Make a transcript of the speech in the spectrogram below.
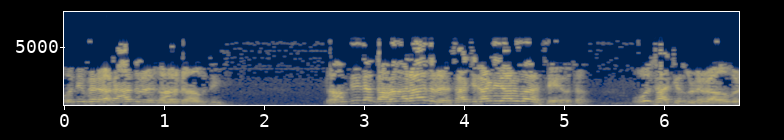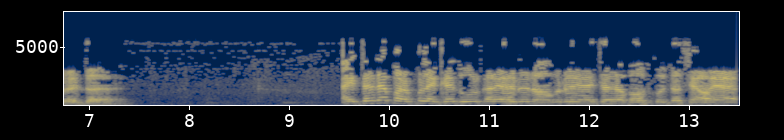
ਉਹਦੀ ਫਿਰ ਆਰਾਧਨਾ ਗਾਣ ਨਾਮ ਦੀ। ਨਾਮ ਦੀ ਤਾਂ ਗਾਂ ਆਰਾਧਨਾ ਸੱਚਖੰਡ ਜਾਣ ਵਾਸਤੇ ਉਹ ਤਾਂ। ਉਹ ਸੱਚਖੰਡ ਰਾਮ ਰਹਿੰਦਾ ਹੈ। ਇੱਥੇ ਦੇ ਭਰਮ ਭਲੇਖੇ ਦੂਰ ਕਰੇ ਹਨ ਨਾਮ ਨੇ ਇੱਥੇ ਦਾ ਬਹੁਤ ਕੁਝ ਦੱਸਿਆ ਹੋਇਆ ਹੈ।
